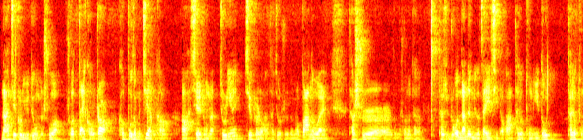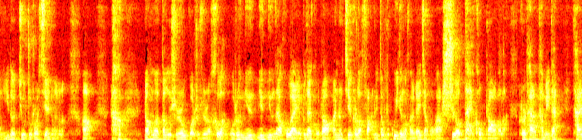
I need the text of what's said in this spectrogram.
拿捷克语对我们说：“说戴口罩可不怎么健康啊，先生们。”就是因为捷克的话，他就是怎么说巴诺维，他是怎么说呢？他他是如果男的女的在一起的话，他就统一都，他就统一的就就说先生们了啊。然后然后呢，当时我是觉得呵，我说您您您在户外也不戴口罩，按照捷克的法律，当时规定的法律来讲的话是要戴口罩的了。可是他他没戴，他还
